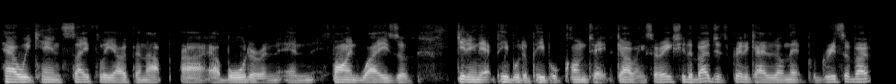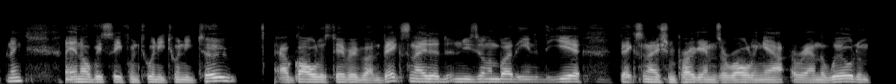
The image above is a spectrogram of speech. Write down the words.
how we can safely open up uh, our border and, and find ways of getting that people to people contact going. So actually the budget's predicated on that progressive opening. And obviously from 2022, our goal is to have everyone vaccinated in New Zealand by the end of the year. Vaccination programs are rolling out around the world, and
